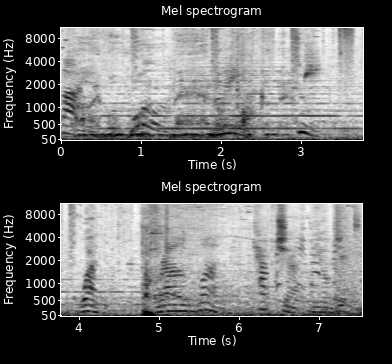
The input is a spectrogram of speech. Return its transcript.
Five, four, three, two, one. Round one. Capture the objective.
